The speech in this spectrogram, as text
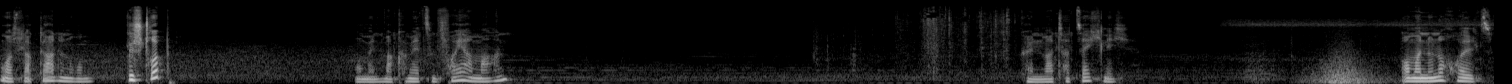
Was lag da denn rum? Gestrüpp? Moment mal, können wir jetzt ein Feuer machen? Können wir tatsächlich. Brauchen wir nur noch Holz.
